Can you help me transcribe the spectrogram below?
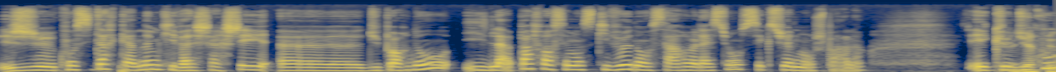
je considère qu'un homme qui va chercher euh, du porno, il n'a pas forcément ce qu'il veut dans sa relation sexuellement, je parle. hein. Et que du coup,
